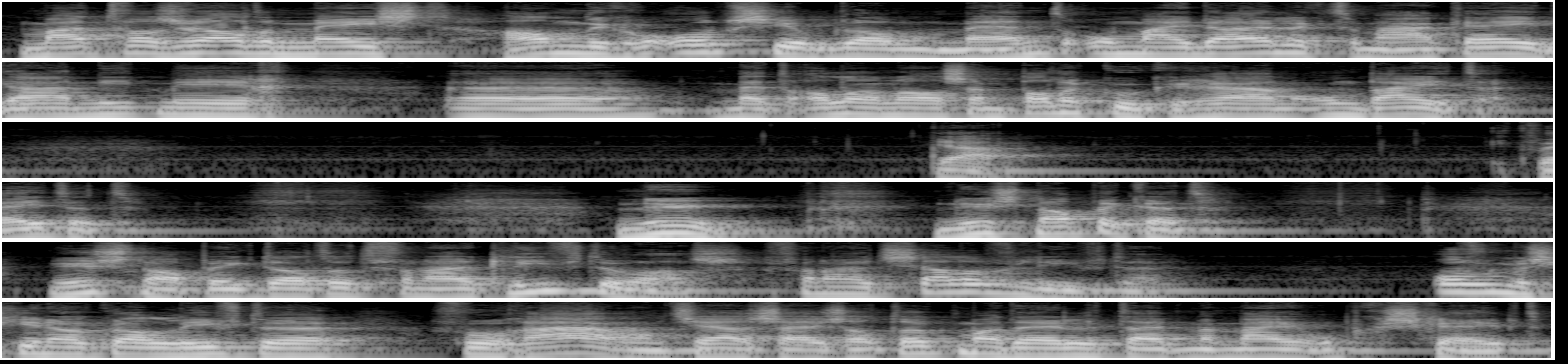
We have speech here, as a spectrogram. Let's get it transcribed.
Maar het was wel de meest handige optie op dat moment om mij duidelijk te maken: hé, hey, daar niet meer uh, met ananas en pannenkoeken gaan ontbijten. Ja, ik weet het. Nu, nu snap ik het. Nu snap ik dat het vanuit liefde was, vanuit zelfliefde. Of misschien ook wel liefde voor haar. Want ja, zij zat ook maar de hele tijd met mij opgescheept.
